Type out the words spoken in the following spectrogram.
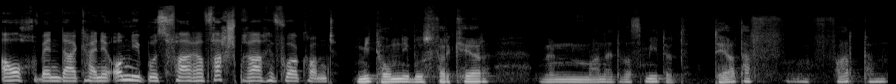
auch wenn da keine Omnibusfahrer-Fachsprache vorkommt. Mit Omnibusverkehr, wenn man etwas mietet. Theaterfahrten,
